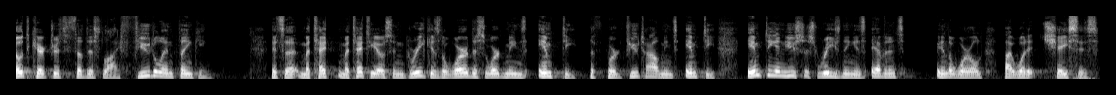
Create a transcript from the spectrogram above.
Note the characteristics of this life futile in thinking. It's a metetios in Greek is the word. This word means empty. The word futile means empty. Empty and useless reasoning is evidence in the world by what it chases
